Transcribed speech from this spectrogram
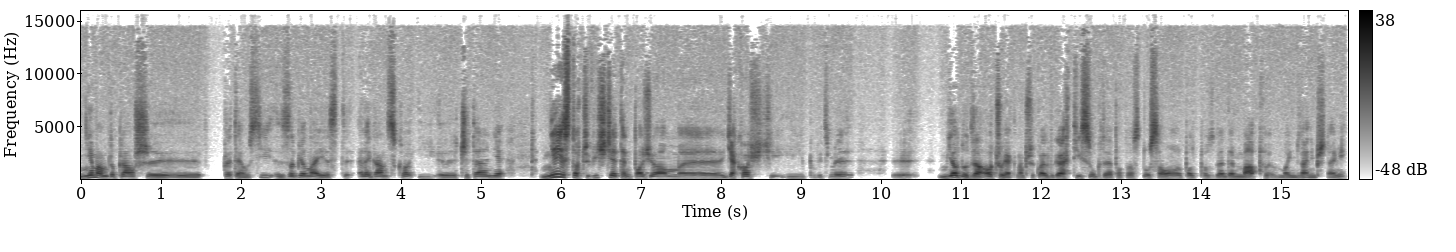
nie mam do planszy pretensji. Zrobiona jest elegancko i czytelnie. Nie jest to oczywiście ten poziom jakości i powiedzmy miodu dla oczu, jak na przykład w grach TIS-u, które po prostu są pod, pod względem map, moim zdaniem przynajmniej,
